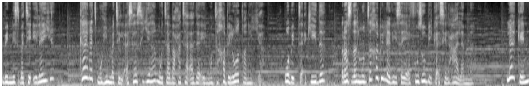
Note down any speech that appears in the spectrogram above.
بالنسبة إلي كانت مهمتي الأساسية متابعة أداء المنتخب الوطني وبالتأكيد رصد المنتخب الذي سيفوز بكأس العالم. لكن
